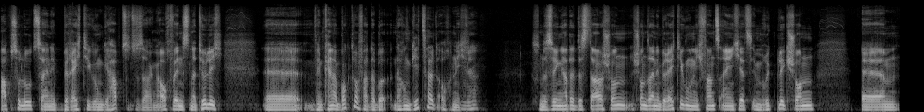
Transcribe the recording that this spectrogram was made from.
absolut seine Berechtigung gehabt sozusagen. Auch wenn es natürlich, äh, wenn keiner Bock drauf hat, aber darum geht es halt auch nicht. Ja. Und deswegen hatte das da schon, schon seine Berechtigung und ich fand es eigentlich jetzt im Rückblick schon ähm,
